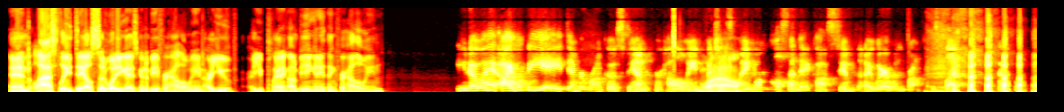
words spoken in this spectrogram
and lastly, Dale said, What are you guys going to be for Halloween? Are you are you planning on being anything for Halloween? You know what? I will be a Denver Broncos fan for Halloween, wow. which is my normal Sunday costume that I wear when the Broncos play.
